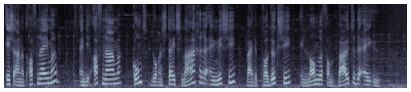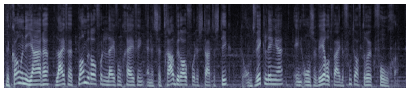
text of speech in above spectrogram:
is aan het afnemen en die afname komt door een steeds lagere emissie bij de productie in landen van buiten de EU. De komende jaren blijven het Planbureau voor de Leefomgeving en het Centraal Bureau voor de Statistiek de ontwikkelingen in onze wereldwijde voetafdruk volgen.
